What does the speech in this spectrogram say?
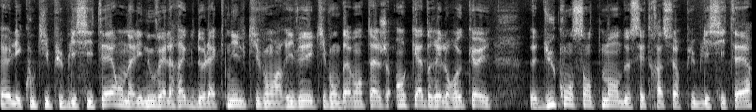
euh, les cookies publicitaires. On a les nouvelles règles de la CNIL qui vont arriver et qui vont davantage encadrer le recueil euh, du consentement de ces traceurs publicitaires.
